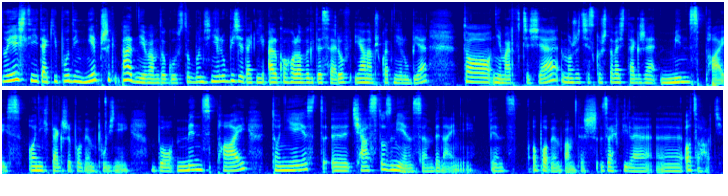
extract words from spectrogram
No jeśli taki pudding nie przypadnie Wam do gustu, bądź nie lubicie takich alkoholowych deserów, ja na przykład nie lubię, to nie martwcie się, możecie skosztować także mince pies. O nich także powiem później, bo mince pie to nie jest y, ciasto z mięsem bynajmniej, więc opowiem Wam też za chwilę y, o co chodzi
